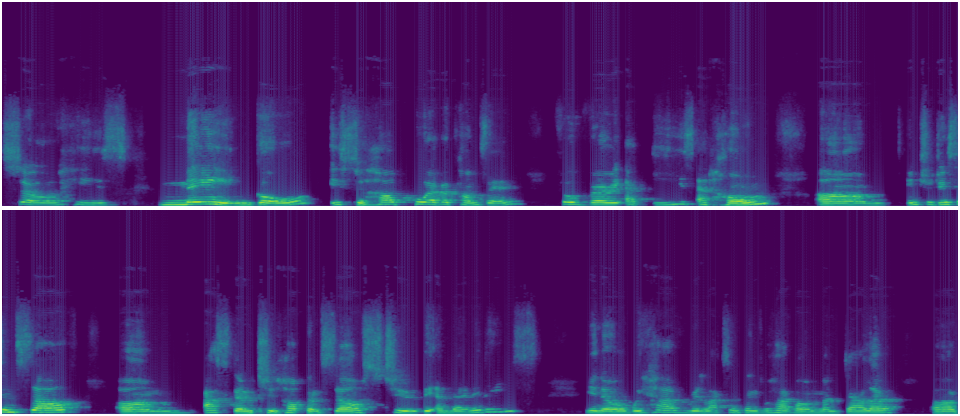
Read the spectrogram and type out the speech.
So his main goal is to help whoever comes in feel very at ease at home, um, introduce himself, um, ask them to help themselves to the amenities. You know, we have relaxing things. We have um, mandala uh,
